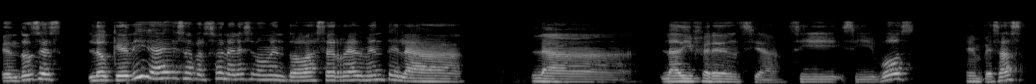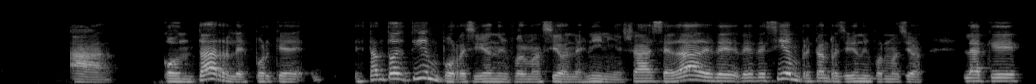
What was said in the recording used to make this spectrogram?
Entonces, lo que diga esa persona en ese momento va a ser realmente la, la, la diferencia. Si, si vos empezás a contarles, porque están todo el tiempo recibiendo información las niñas, ya a esa edad, desde, desde siempre están recibiendo información. La que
